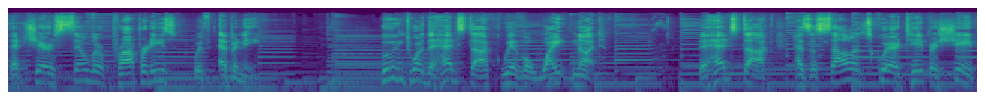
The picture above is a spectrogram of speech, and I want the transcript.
that shares similar properties with ebony. Moving toward the headstock, we have a white nut. The headstock has a solid square taper shape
